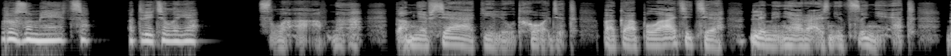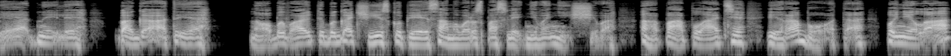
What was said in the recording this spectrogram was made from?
«Разумеется», — ответила я. «Славно. Ко мне всякий люд ходит. Пока платите, для меня разницы нет. Бедные ли, богатые, но бывают и богачи, скупее самого распоследнего нищего. А по оплате и работа. Поняла?»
